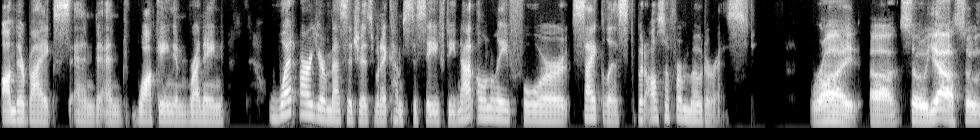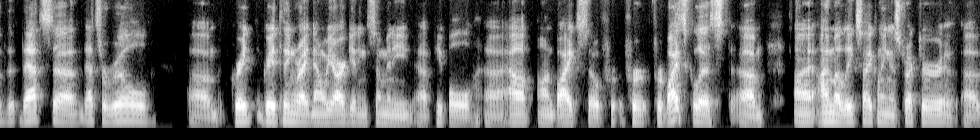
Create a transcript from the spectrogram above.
on their bikes and and walking and running. What are your messages when it comes to safety, not only for cyclists but also for motorists? Right. Uh, so yeah. So th- that's uh, that's a real um, great great thing right now we are getting so many uh, people uh, out on bikes. So for for, for bicyclists um, I, am a league cycling instructor uh,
